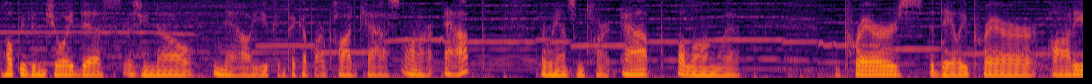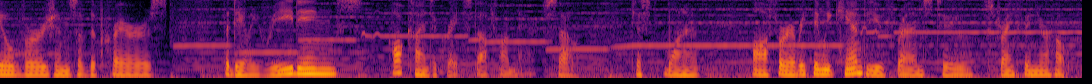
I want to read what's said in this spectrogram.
I hope you've enjoyed this. As you know, now you can pick up our podcasts on our app, the Ransomed Heart app, along with the prayers, the daily prayer, audio versions of the prayers, the daily readings, all kinds of great stuff on there. So just want to offer everything we can to you, friends, to strengthen your hope.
